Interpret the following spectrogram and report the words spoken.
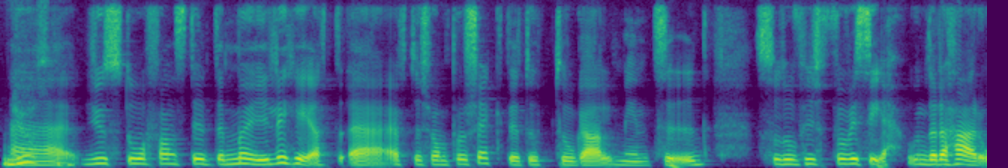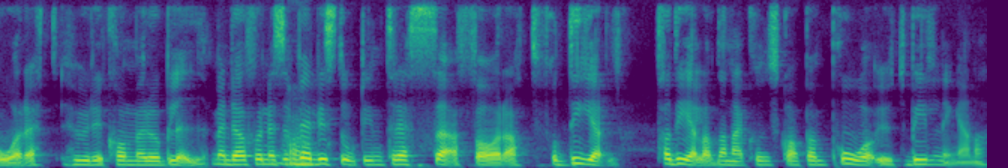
Just Eh, just då fanns det inte möjlighet eh, eftersom projektet upptog all min tid. Så då får vi se under det här året hur det kommer att bli. Men det har funnits ett väldigt stort intresse för att få del, ta del av den här kunskapen på utbildningarna.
